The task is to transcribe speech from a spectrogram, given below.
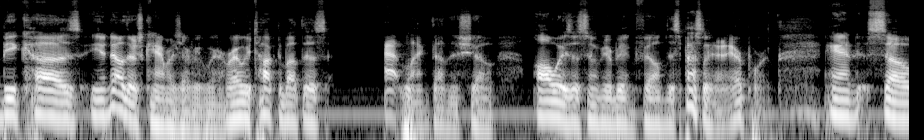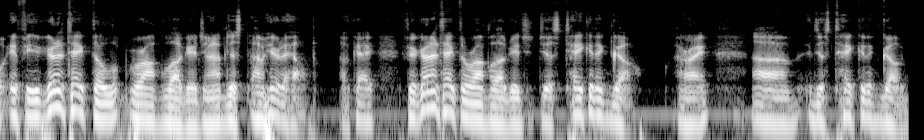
because you know there's cameras everywhere, right? We talked about this at length on this show. Always assume you're being filmed, especially in an airport. And so if you're going to take the wrong luggage, and I'm just I'm here to help, okay? If you're going to take the wrong luggage, just take it and go. All right, um, just take it and go.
